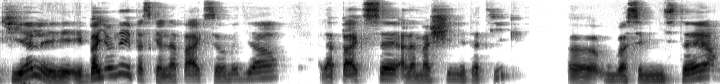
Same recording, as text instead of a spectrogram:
qui, elle, est, est bâillonnée parce qu'elle n'a pas accès aux médias, elle n'a pas accès à la machine étatique ou à ses ministères.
